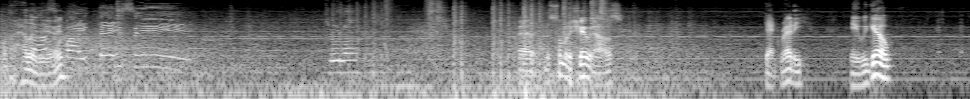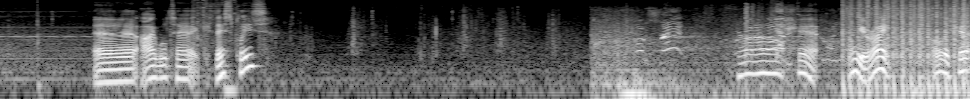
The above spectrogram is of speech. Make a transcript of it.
What the hell are you doing? my Daisy! True love. Uh, there's somebody shooting at us. Get ready. Here we go. Uh, I will take this, please. Oh shit! Oh, you're right. Holy shit!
